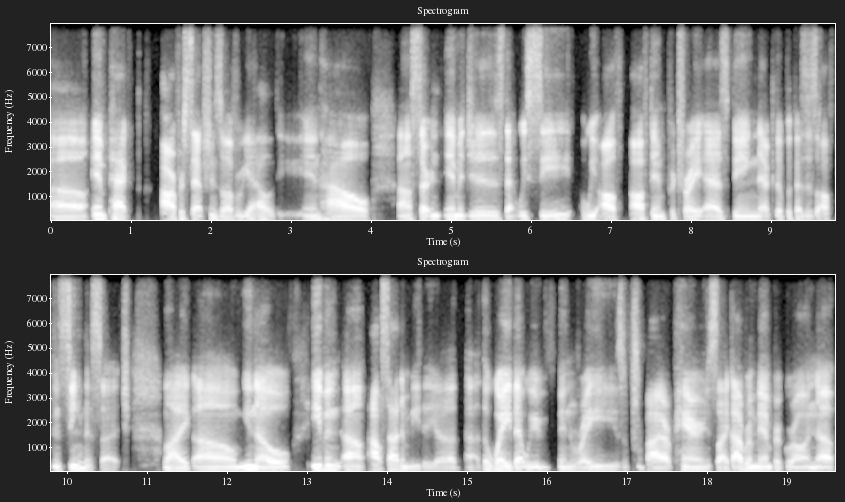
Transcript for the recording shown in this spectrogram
uh, impact our perceptions of reality and how uh, certain images that we see we of, often portray as being negative because it's often seen as such. Like um, you know even uh, outside of media uh, the way that we've been raised by our parents like i remember growing up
